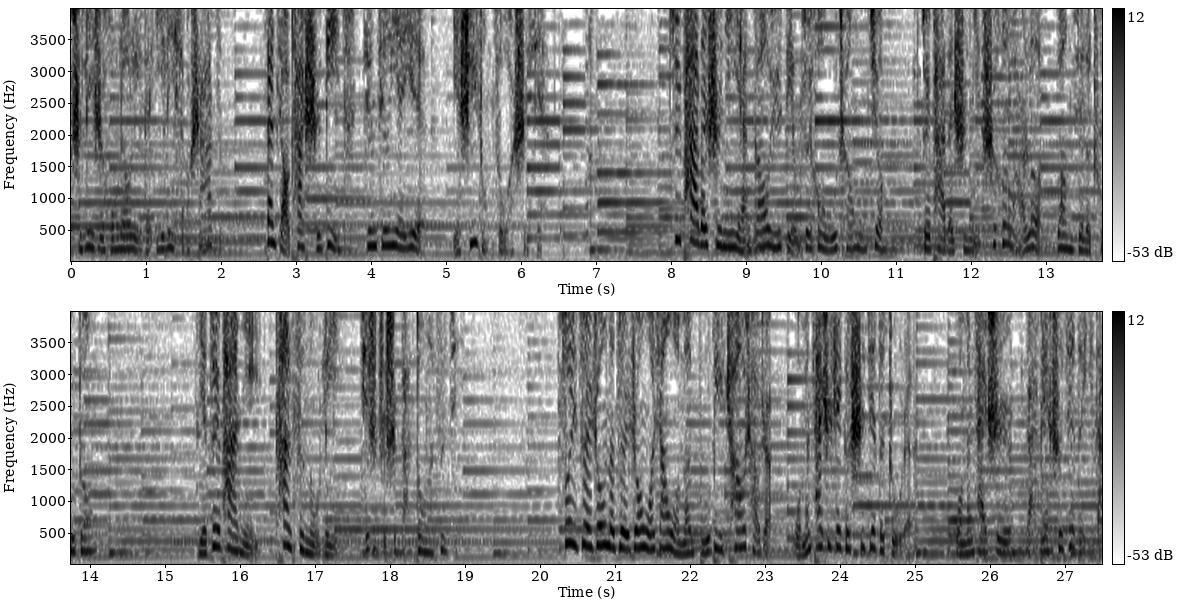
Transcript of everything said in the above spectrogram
是历史洪流里的一粒小沙子，但脚踏实地、兢兢业业也是一种自我实现。最怕的是你眼高于顶，最后无成无就；最怕的是你吃喝玩乐，忘记了初衷；也最怕你看似努力，其实只是感动了自己。所以，最终的最终，我想我们不必吵吵着，我们才是这个世界的主人，我们才是改变世界的一代，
